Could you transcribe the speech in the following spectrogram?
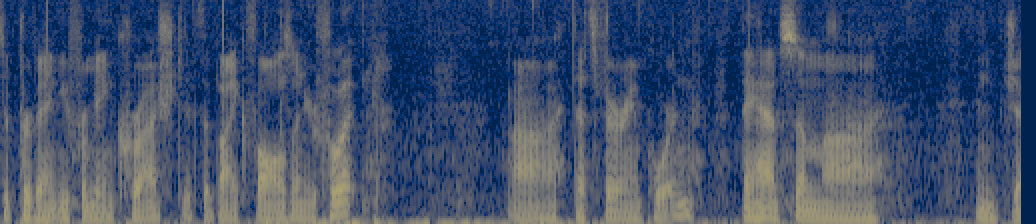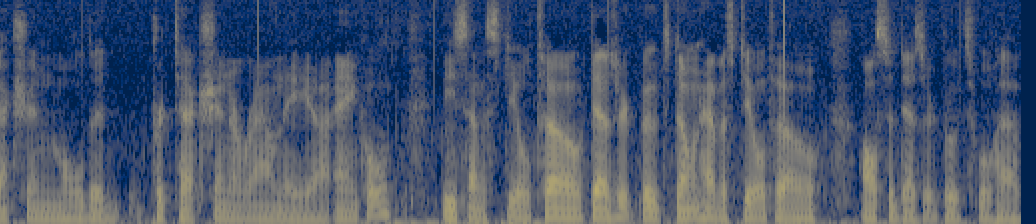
to prevent you from being crushed if the bike falls on your foot. Uh, that's very important. They have some uh, injection molded protection around the uh, ankle. These have a steel toe. Desert boots don't have a steel toe. Also, desert boots will have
